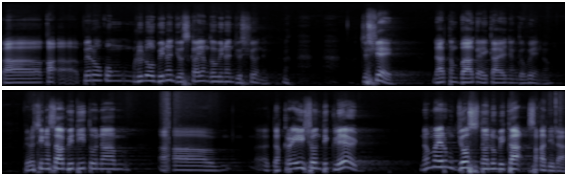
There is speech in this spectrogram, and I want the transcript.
uh, ka, uh, pero kung lulobin ng Diyos, kayang gawin ng Diyos yun. Eh. Diyos siya eh. Lahat ng bagay kaya niyang gawin. No? Pero sinasabi dito na uh, the creation declared na mayroong Diyos na lumika sa kanila.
